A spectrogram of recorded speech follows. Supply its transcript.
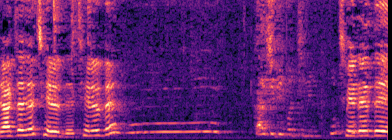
যা যা যা ছেড়ে দে ছেড়ে দে। ছেড়ে দে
